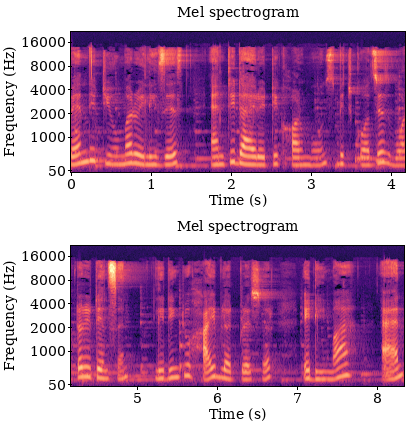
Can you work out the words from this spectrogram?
when the tumor releases antidiuretic hormones which causes water retention leading to high blood pressure, edema and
